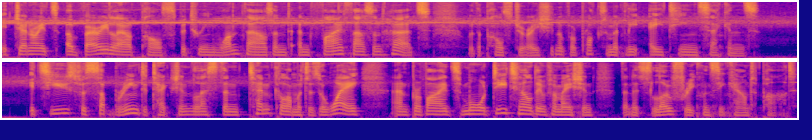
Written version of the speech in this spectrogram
It generates a very loud pulse between 1000 and 5000 Hz with a pulse duration of approximately 18 seconds. It's used for submarine detection less than 10 kilometers away and provides more detailed information than its low frequency counterpart.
